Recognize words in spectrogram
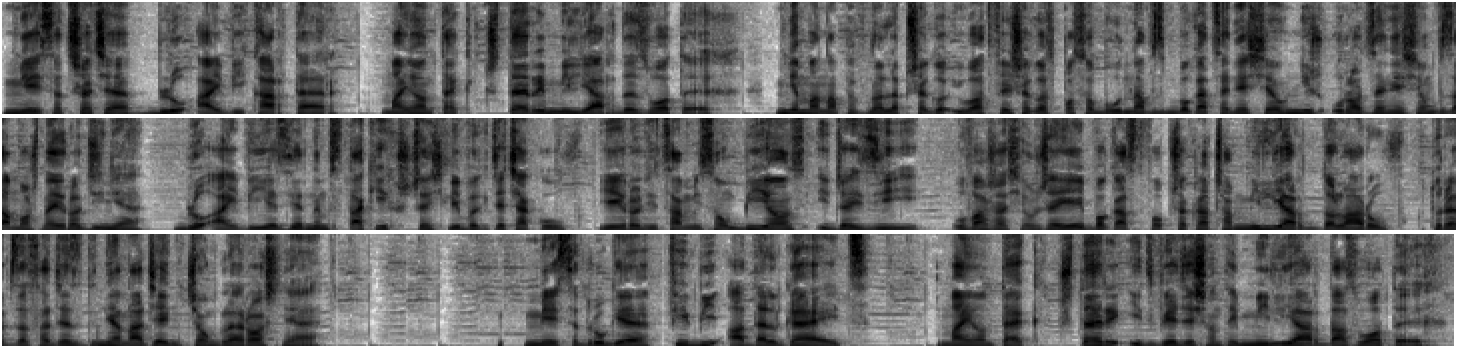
Miejsce trzecie Blue Ivy Carter. Majątek 4 miliardy złotych. Nie ma na pewno lepszego i łatwiejszego sposobu na wzbogacenie się niż urodzenie się w zamożnej rodzinie. Blue Ivy jest jednym z takich szczęśliwych dzieciaków. Jej rodzicami są Beyoncé i Jay-Z. Uważa się, że jej bogactwo przekracza miliard dolarów, które w zasadzie z dnia na dzień ciągle rośnie. Miejsce drugie Phoebe Adele Gates. Majątek 4,2 miliarda złotych.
